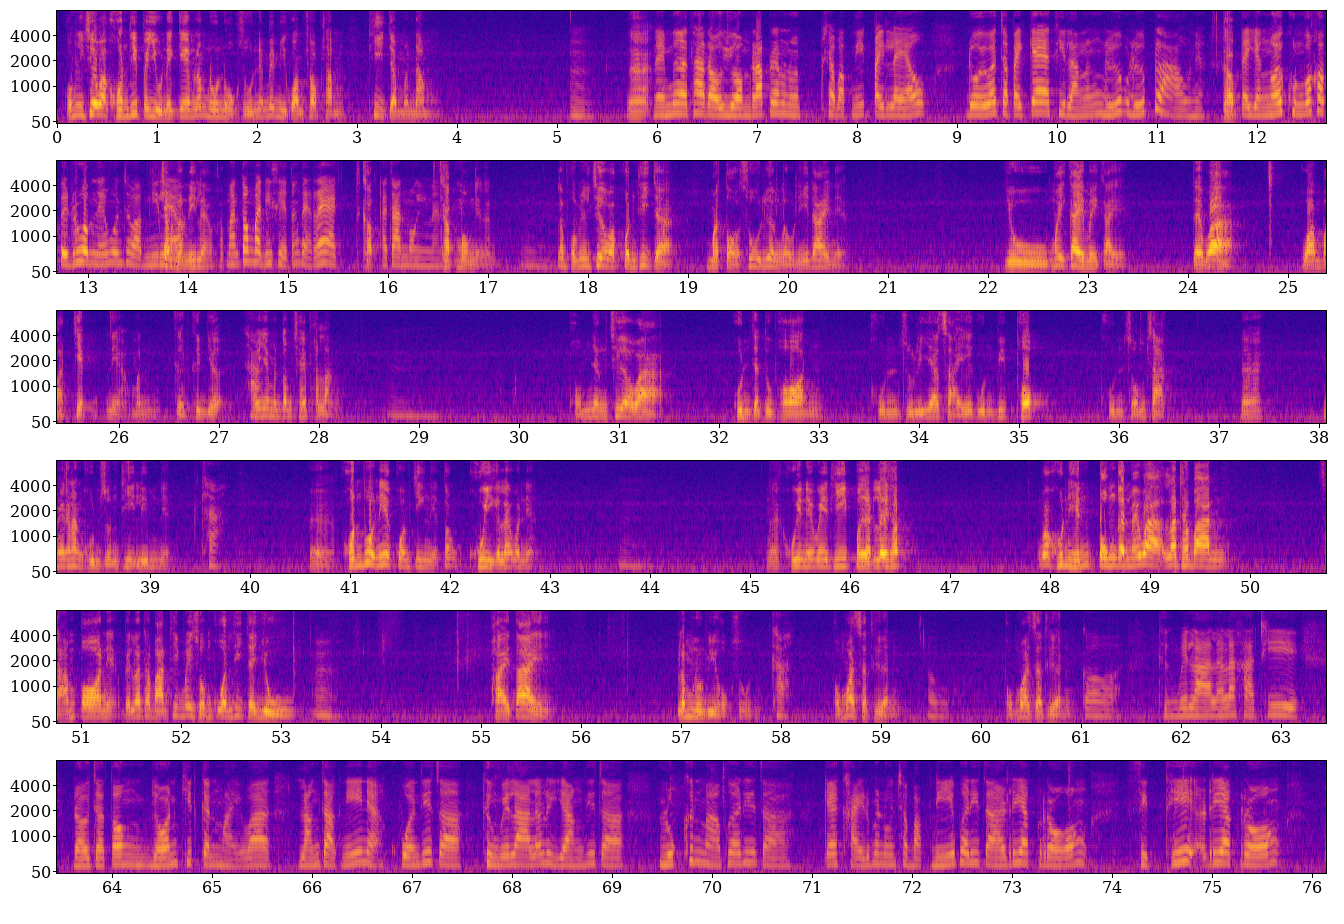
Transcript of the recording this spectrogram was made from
ผมยังเชื่อว่าคนที่ไปอยู่ในเกมรัฐธรรมนูล60 เนี่ยไม่มีความชอบธรรมที่จะมานำอืมนะฮะในเมื่อถ้าเรายอมรับรัฐธรรมนูญฉบับนี้ไปแล้ว โดยว่าจะไปแก้ทีหลังหรือหรือเปล่าเนี่ยครับแต่อย่างน้อยคุณก็เข้าไปร่วมในรัฐธรรมนูญฉบับนี้ฉแล้วบับนี้แล้วครับมันต้องปฏิเสธตั้งแต่แรกครับอาจารย์มองอย่างนั้น ครับมองอย่างนั้นอืมแล้วผมยังเชื่อว่าคนที่จะมาต่อสู้เรื่องเหล่านี้ได้เนี่ย อยู่ไม่ใกล้ไม่ไกล แต่ว่า ความบาดเจ็บเนี่ยมันเกิดขึ้นเยอะ เพราะฉะนั้นมันต้องใช้พลังอืมผมยังเชื่อว่า คุณจตุพร คุณสุริยะใสยคุณพิภพคุณสมศักดิ์นะ แม้กระทั่งคุณสนธิลิมเนี่ยค่ะเออคนพวกนี้ความจริงเนี่ยต้องคุยกันแล้ววันเนี้ยอืมนะคุยในเวทีเปิดเลยครับ ว่าคุณเห็นตรงกันไหมว่า รัฐบาลสามปอเนี่ย เป็นรัฐบาลที่ไม่สมควรที่จะอยู่อืม ภายใต้รัฐธรรมนูลปีค่ะ60ผมว่าสะเทือน โอ้ผมว่าสะเทือน ก็ถึงเวลาแล้วล่ะค่ะที่เราจะต้องย้อนคิดกันใหม่ว่า หลังจากนี้เนี่ยควรที่จะถึงเวลาแล้วหรือยังที่จะลุกขึ้นมาเพื่อที่จะแก้ไขรัฐธรรมนูญฉบับนี้ เพื่อที่จะเรียกร้องสิทธิเรียกร้อง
